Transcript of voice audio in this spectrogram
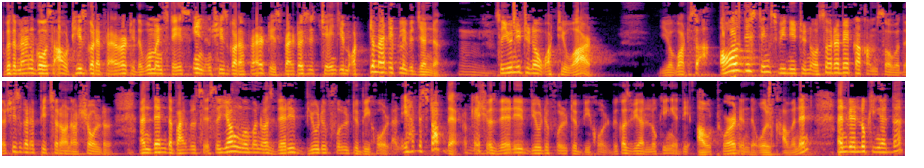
Because the man goes out, he's got a priority. The woman stays in and she's got a priorities. Priorities change him automatically with gender. Hmm. So you need to know what you are. You're what? So all these things we need to know. So Rebecca comes over there. She's got a picture on her shoulder. And then the Bible says the young woman was very beautiful to behold. And you have to stop there. Okay. She was very beautiful to behold because we are looking at the outward in the old covenant and we are looking at the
